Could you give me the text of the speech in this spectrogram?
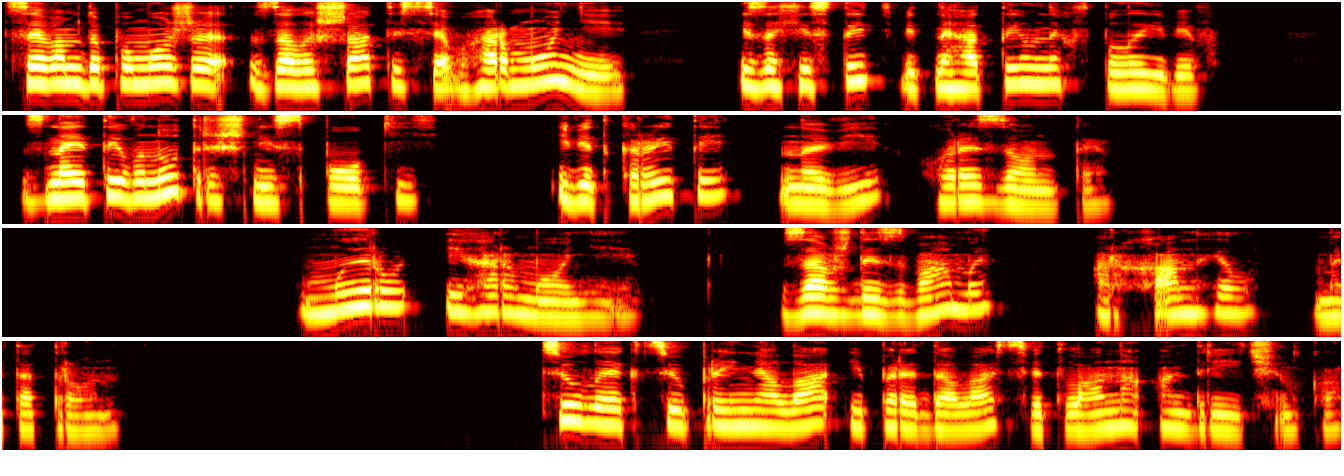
Це вам допоможе залишатися в гармонії і захистить від негативних впливів, знайти внутрішній спокій і відкрити нові горизонти. Миру і гармонії. Завжди з вами Архангел Метатрон. Цю лекцію прийняла і передала Світлана Андрійченко.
